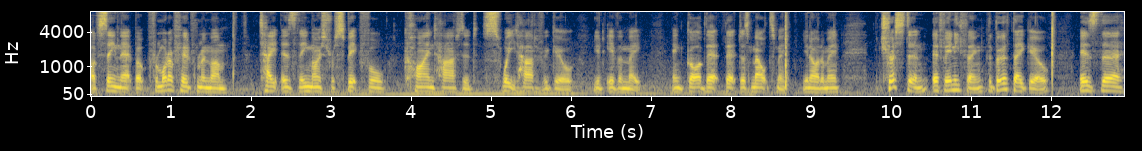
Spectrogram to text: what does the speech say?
I've seen that, but from what I've heard from her mum, Tate is the most respectful, kind-hearted, sweetheart of a girl you'd ever meet. And God, that that just melts me. You know what I mean? Tristan, if anything, the birthday girl, is the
